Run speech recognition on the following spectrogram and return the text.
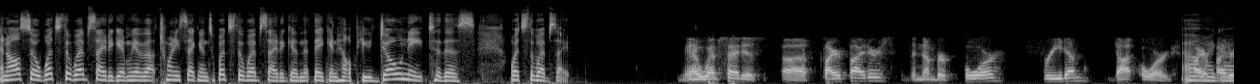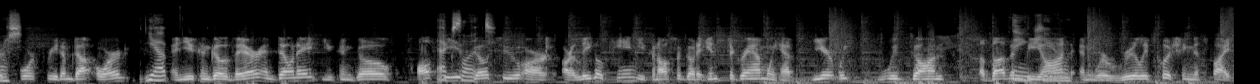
And also, what's the website again? We have about 20 seconds. What's the website again that they can help you donate to this? What's the website? The website is uh, firefighters, the number four, freedom.org. Oh, my firefighters gosh. for freedom.org. Yep. And you can go there and donate. You can go, all fees Excellent. go to our, our legal team. You can also go to Instagram. We have year, we, we've gone above and Thank beyond, you. and we're really pushing this fight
